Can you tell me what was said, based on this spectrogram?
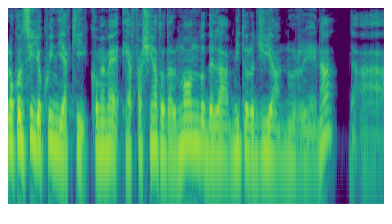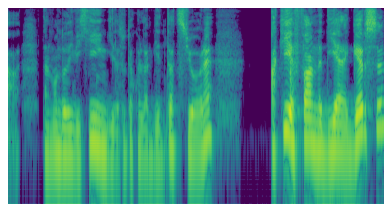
Lo consiglio quindi a chi, come me, è affascinato dal mondo della mitologia norrena, da, dal mondo dei vichinghi, da tutta quell'ambientazione, a chi è fan di Eggers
